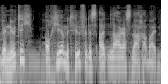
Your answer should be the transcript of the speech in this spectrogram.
Wenn nötig, auch hier mit Hilfe des alten Lagers nacharbeiten.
